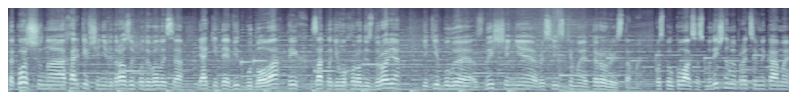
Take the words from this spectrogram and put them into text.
Також на Харківщині відразу подивилися, як іде відбудова тих закладів охорони здоров'я, які були знищені російськими терористами. Поспілкувався з медичними працівниками,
